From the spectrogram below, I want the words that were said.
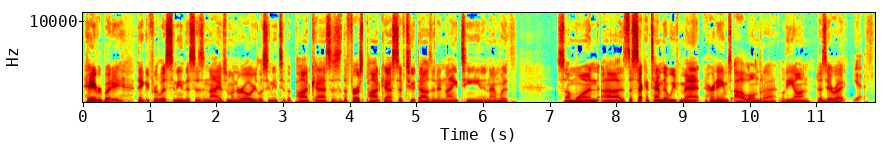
Hey, everybody. Thank you for listening. This is Knives Monroe. You're listening to the podcast. This is the first podcast of 2019, and I'm with someone. Uh, it's the second time that we've met. Her name's Alondra Leon. Did I say it Mhm. right? Yes.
